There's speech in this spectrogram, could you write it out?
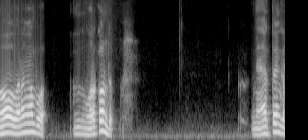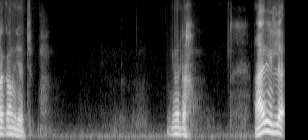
ഓ ഉറങ്ങാൻ പോവാ. ഉറക്കമുണ്ട്. നേരത്തെ കിടക്കാമെന്ന് വിചാരിച്ചു. കേട്ടാ ആരുമില്ല.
